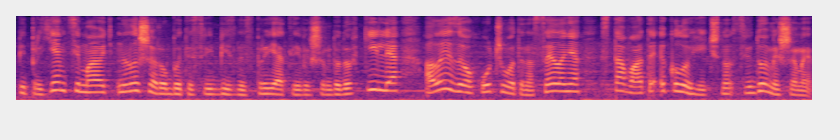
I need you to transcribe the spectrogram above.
підприємці мають не лише робити свій бізнес приятливішим до довкілля, але й заохочувати населення ставати екологічно свідомішими.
